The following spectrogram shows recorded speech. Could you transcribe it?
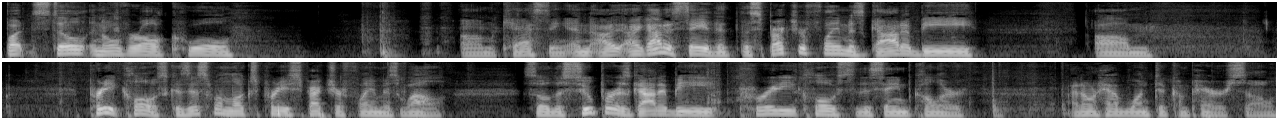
but still an overall cool um, casting. And I, I got to say that the Spectraflame has got to be um, pretty close because this one looks pretty Spectraflame as well. So the Super has got to be pretty close to the same color. I don't have one to compare, so...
